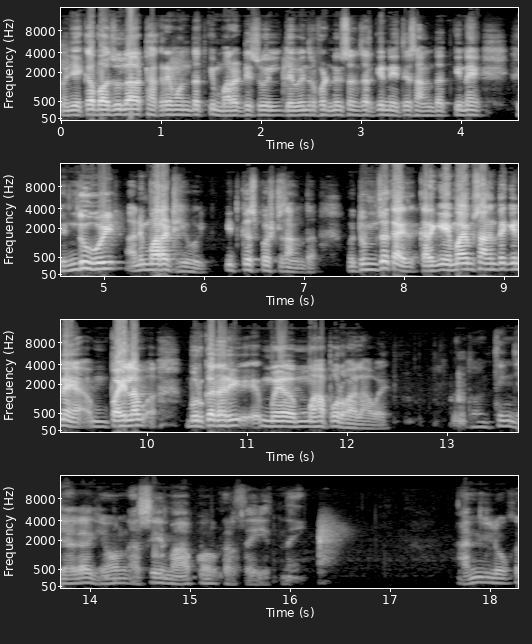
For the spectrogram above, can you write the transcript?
म्हणजे एका बाजूला ठाकरे म्हणतात की मराठीच होईल देवेंद्र फडणवीसांसारखे नेते सांगतात की नाही हिंदू होईल आणि मराठी होईल. इतकं स्पष्ट सांगतात मग तुमचं काय? कारण की एम आय एम सांगतं की नाही पहिला बुरकाधारी म- महापौर व्हायला हवाय. दोन तीन जागा घेऊन असे महापौर करता येत नाही. आणि लोक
